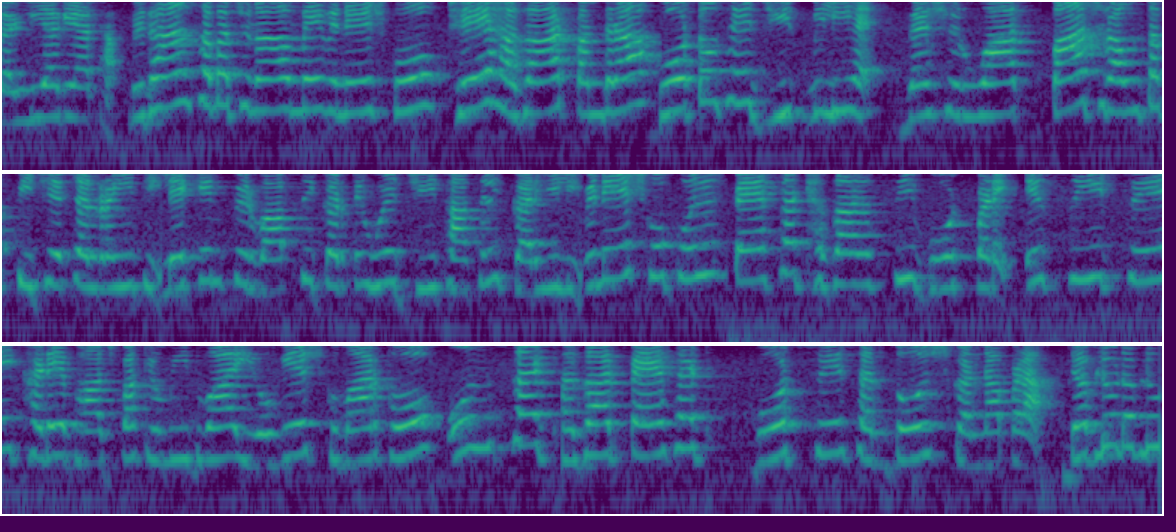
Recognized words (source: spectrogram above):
कर लिया गया था। विधानसभा चुनाव में विनेश को 6015 वोटों से जीत मिली है। वह शुरुआत पाँच राउंड तक पीछे चल रही थी, लेकिन फिर वापसी करते हुए जीत हासिल कर ही ली। विनेश को कुल पैंसठ हज़ार अस्सी वोट पड़े। इस सीट से खड़े भाजपा के उम्मीदवार योगेश कुमार को उनसठ हज़ार पैंसठ वोट से संतोष करना पड़ा। डब्ल्यू डब्ल्यू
